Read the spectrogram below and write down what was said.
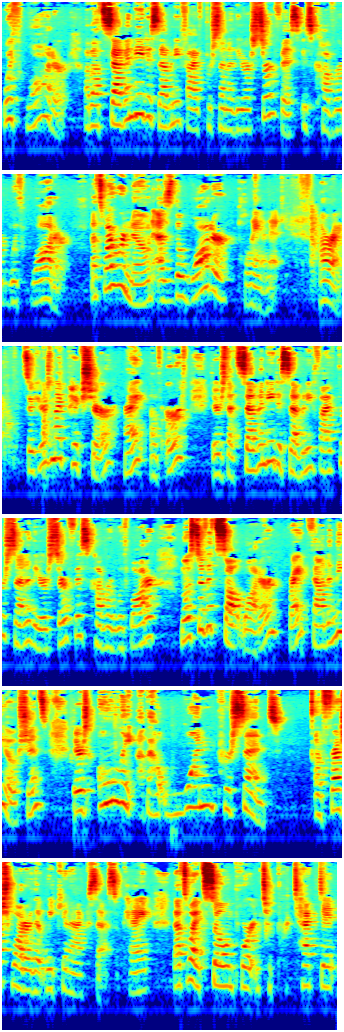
with water. About 70 to 75% of the Earth's surface is covered with water. That's why we're known as the water planet. All right, so here's my picture, right, of Earth. There's that 70 to 75% of the Earth's surface covered with water. Most of it's salt water, right, found in the oceans. There's only about 1% of fresh water that we can access, okay? That's why it's so important to protect it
